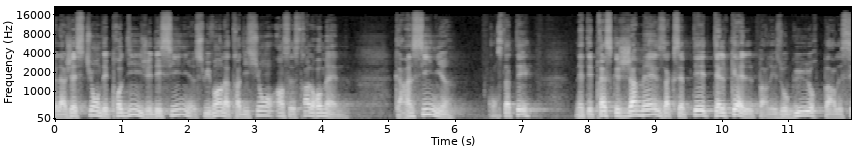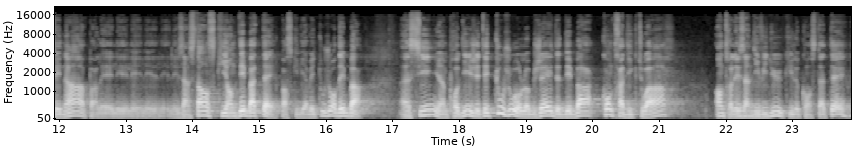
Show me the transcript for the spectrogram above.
de la gestion des prodiges et des signes suivant la tradition ancestrale romaine, car un signe constaté n'était presque jamais accepté tel quel par les augures, par le Sénat, par les, instances qui en débattaient, parce qu'il y avait toujours débat un signe, un prodige était toujours l'objet de débats contradictoires entre les individus qui le constataient,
